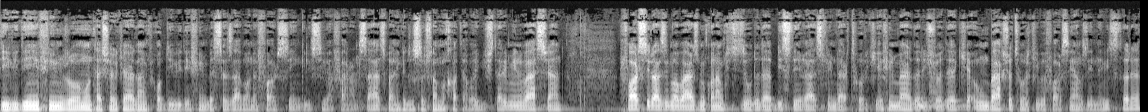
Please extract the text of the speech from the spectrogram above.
دیویدی این فیلم رو منتشر کردم که خب دیویدی فیلم به سه زبان فارسی، انگلیسی و فرانسه است. برای اینکه دوست داشتم مخاطبای بیشتری مین وصلشن فارسی رو از این باب عرض می‌کنم که چیزی حدود 20 دقیقه از فیلم در ترکیه فیلم برداری شده که اون بخش ترکی به فارسی هم زیرنویس داره.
